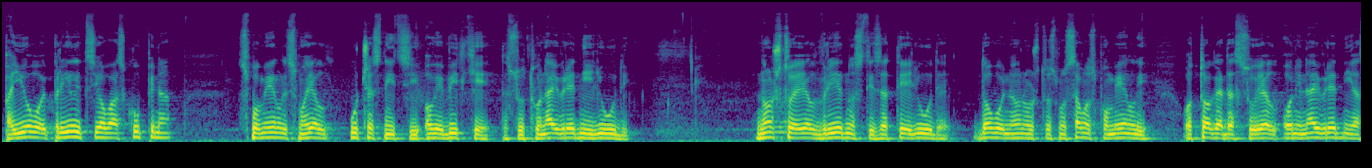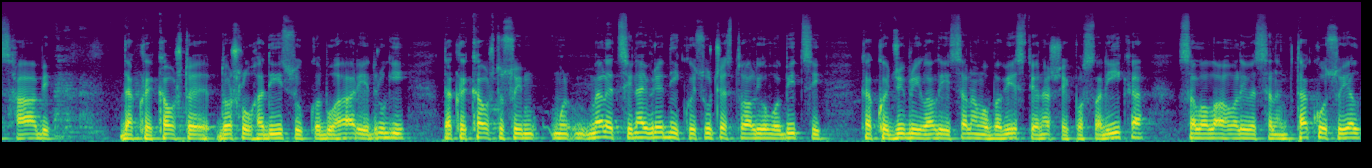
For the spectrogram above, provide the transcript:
Pa i u ovoj prilici ova skupina, spomenuli smo jel, učesnici ove bitke, da su to najvredniji ljudi, mnoštvo je jel, vrijednosti za te ljude. Dovoljno ono što smo samo spomenuli od toga da su jel, oni najvredniji ashabi, dakle, kao što je došlo u hadisu kod Buhari i drugi, dakle, kao što su i meleci najvredniji koji su učestvovali u ovoj bitci, kako je Džibril ali salam obavijestio našeg poslanika, sallallahu alaihi ve sellem, tako su jel,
